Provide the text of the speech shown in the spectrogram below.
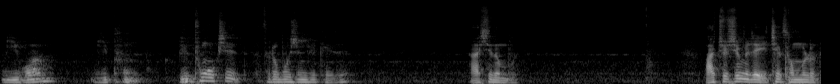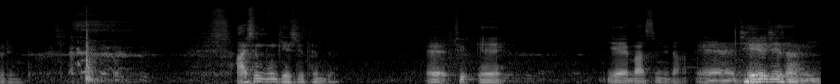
미원, 미풍. 미풍 혹시 들어보신 분 계세요? 아시는 분? 맞추시면 제가 이 책 선물로 드립니다. 아시는 분 계실 텐데. 예, 뒤, 예, 예, 맞습니다. 예, 제일제당이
